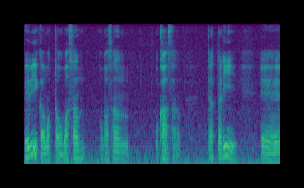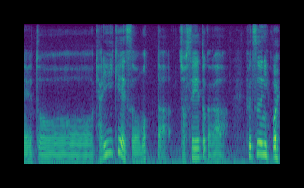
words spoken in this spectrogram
ベビーカー持ったおばさんおばさんお母さんであったりえっ、ー、とキャリーケースを持った女性とかが普通に「おい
